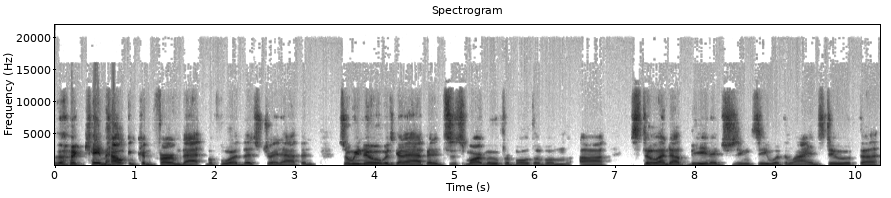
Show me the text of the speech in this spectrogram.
came out and confirmed that before this trade happened. So we knew it was going to happen. It's a smart move for both of them. Uh, still end up being interesting to see what the Lions do if the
